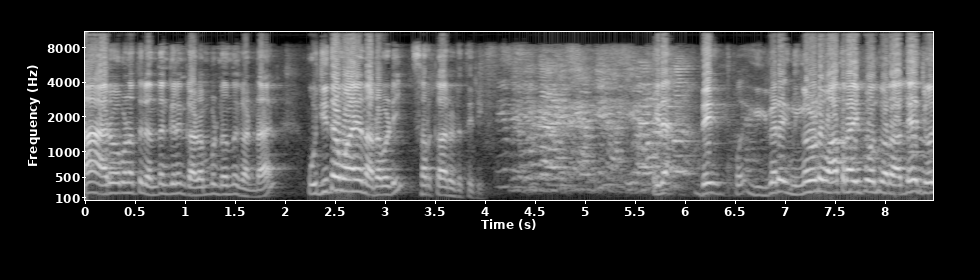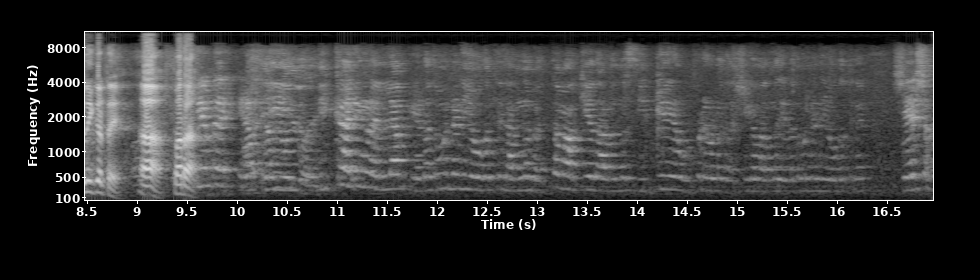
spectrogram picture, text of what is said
ആ ആരോപണത്തിൽ എന്തെങ്കിലും കഴമ്പുണ്ടെന്ന് കണ്ടാൽ ഉചിതമായ നടപടി സർക്കാർ എടുത്തിരിക്കും. ഇല്ല ഇവരെ നിങ്ങളോട് മാത്രമായി പോകുന്നു പറ അദ്ദേഹം ചോദിക്കട്ടെ. ആ പറ ഇക്കാര്യങ്ങളെല്ലാം ഇടതുമുന്നണി യോഗത്തിൽ അങ്ങ് വ്യക്തമാക്കിയതാണെന്ന് സി പി ഐ ഉൾപ്പെടെയുള്ള കക്ഷികൾ അന്ന് ഇടതുമുന്നണി യോഗത്തിന് ശേഷം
